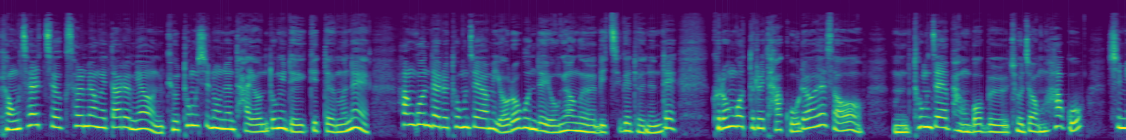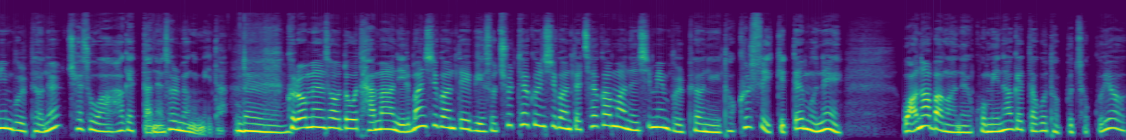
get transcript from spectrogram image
경찰 측 설명에 따르면 교통신호는 다 연동이 돼 있기 때문에 한 군데를 통제하면 여러 군데 영향을 미치게 되는데 그런 것들을 다 고려해서 음, 통제 방법을 조정하고 시민 불편을 최소화하겠다는 설명입니다. 네. 그러면서도 다만 일반 시간대에 비해서 출퇴근 시간대 체감하는 시민 불편이 더 클 수 있기 때문에 완화 방안을 고민하겠다고 덧붙였고요.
